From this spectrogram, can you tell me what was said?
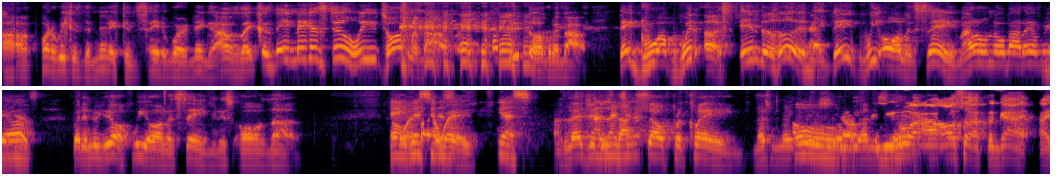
uh, Puerto Ricans, Dominicans say the word nigga?" I was like, "Cause they niggas too. What are you talking about? what are you talking about? They grew up with us in the hood. Like they, we all the same. I don't know about everywhere yeah. else, but in New York, we all the same, and it's all love." Hey, oh, listen, by the way, yes, a legend a is not self-proclaimed. Let's make, oh, make sure we understand. You, I also I forgot. I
